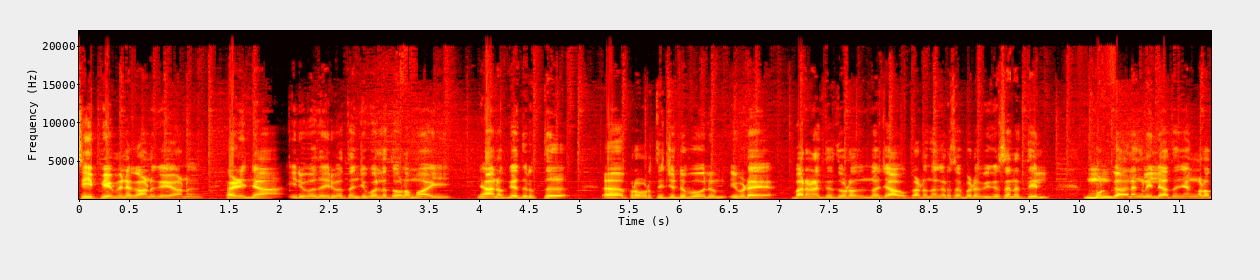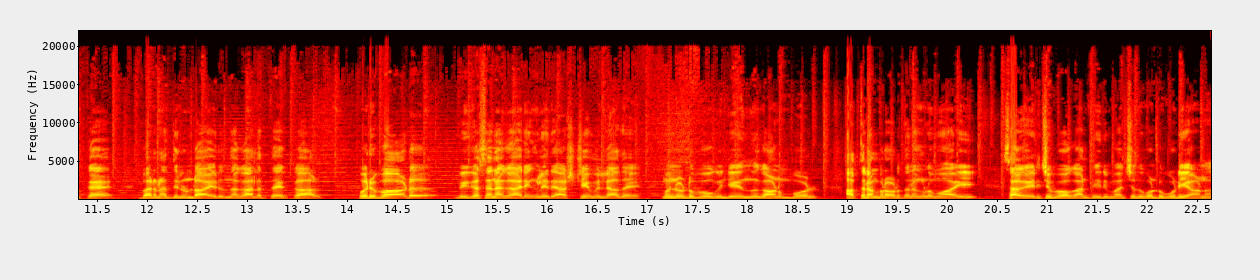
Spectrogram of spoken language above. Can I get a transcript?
സി പി എമ്മിനെ കാണുകയാണ്. കഴിഞ്ഞ ഇരുപത് ഇരുപത്തഞ്ച് കൊല്ലത്തോളമായി ഞാനൊക്കെ എതിർത്ത് പ്രവർത്തിച്ചിട്ട് പോലും ഇവിടെ ഭരണത്തിൽ തുടങ്ങുന്ന ചാവക്കാട് നഗരസഭയുടെ വികസനത്തിൽ മുൻകാലങ്ങളില്ലാത്ത ഞങ്ങളൊക്കെ ഭരണത്തിലുണ്ടായിരുന്ന കാലത്തേക്കാൾ ഒരുപാട് വികസന കാര്യങ്ങളിൽ രാഷ്ട്രീയമില്ലാതെ മുന്നോട്ട് പോകുകയും ചെയ്യുന്നത് കാണുമ്പോൾ അത്തരം പ്രവർത്തനങ്ങളുമായി സഹകരിച്ചു പോകാൻ തീരുമാനിച്ചത് കൊണ്ടുകൂടിയാണ്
